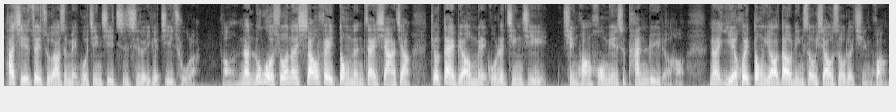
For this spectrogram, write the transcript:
它其实最主要是美国经济支持的一个基础了。哦，那如果说呢，消费动能在下降，就代表美国的经济情况后面是堪虑的哈，那也会动摇到零售销售的情况。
